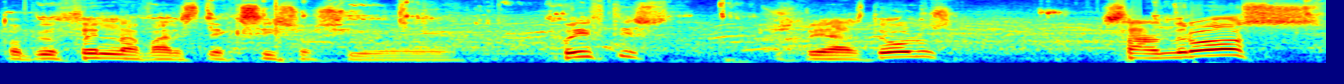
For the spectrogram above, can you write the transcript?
Το οποίο θέλει να βάλει στην εξίσωση ο Χρήφτης. Τους χρειάζεται όλους. Σανδρός.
